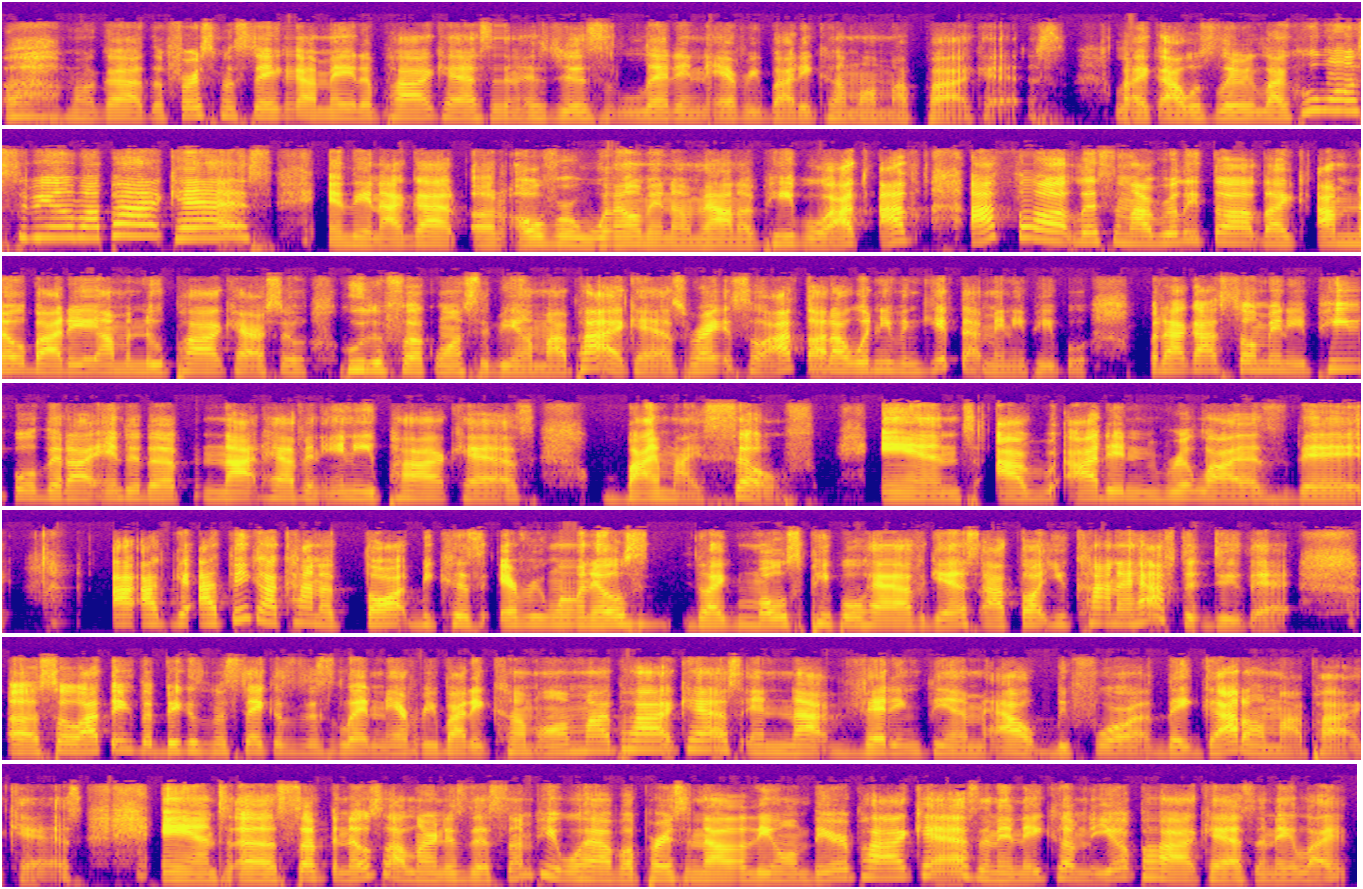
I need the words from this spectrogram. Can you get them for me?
Oh my god the first mistake i made a podcast and is just letting everybody come on my podcast. Like i was literally like who wants to be on my podcast? And then i got an overwhelming amount of people. I i, I thought listen i really thought like i'm nobody i'm a new podcaster who the fuck wants to be on my podcast right? So i thought i wouldn't even get that many people but i got so many people that i ended up not having any podcast by myself. And i i didn't realize that I, I, think I kind of thought because everyone else, like most people have guests, I thought you kind of have to do that. Uh, so I think the biggest mistake is just letting everybody come on my podcast and not vetting them out before they got on my podcast. And uh, something else I learned is that some people have a personality on their podcast and then they come to your podcast and they like,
